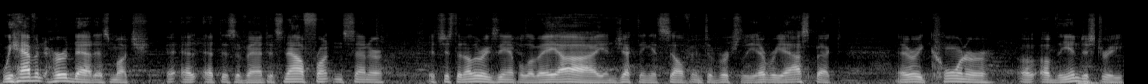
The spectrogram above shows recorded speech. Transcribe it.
We haven't heard that as much at, at this event. It's now front and center. It's just another example of AI injecting itself into virtually every aspect, every corner of, of the industry.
